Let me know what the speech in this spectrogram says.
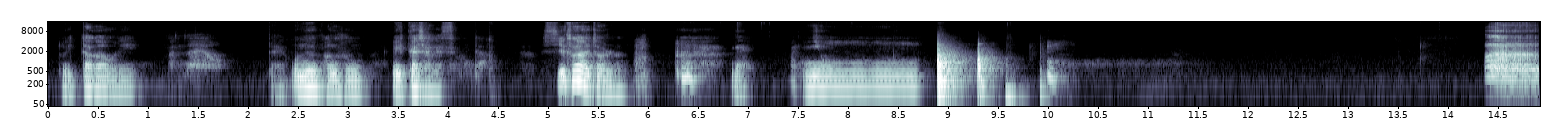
또 이따가 우리 만나요. 네, 오늘 방송 여기까지 하겠습니다. 씻어야죠, 얼른. 네, 안녕.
